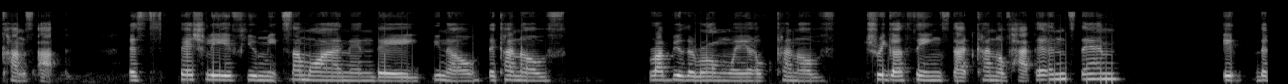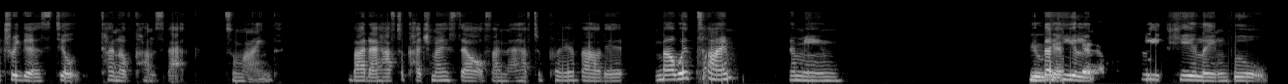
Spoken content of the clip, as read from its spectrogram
comes up, especially if you meet someone and they, you know, they kind of rub you the wrong way or kind of trigger things that kind of happens, then it the trigger still kind of comes back to mind. But I have to catch myself and I have to pray about it. But with time, I mean, You'll the healing, complete healing will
